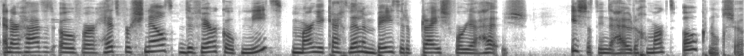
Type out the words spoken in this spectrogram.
En daar gaat het over: het versnelt de verkoop niet, maar je krijgt wel een betere prijs voor je huis. Is dat in de huidige markt ook nog zo?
